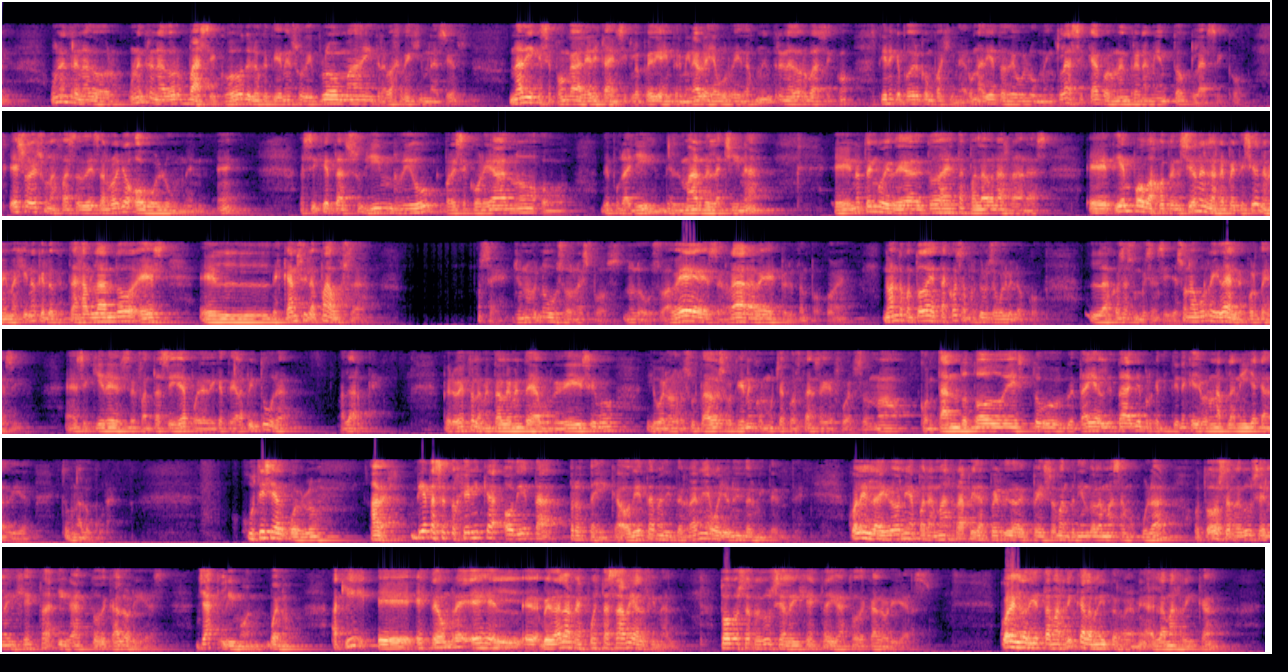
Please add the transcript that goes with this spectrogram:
Un entrenador, un entrenador básico de los que tienen su diploma y trabajan en gimnasios, nadie que se ponga a leer estas enciclopedias interminables y aburridas, un entrenador básico tiene que poder compaginar una dieta de volumen clásica con un entrenamiento clásico. Eso es una fase de desarrollo o volumen. ¿eh? Así que Tatsujin Ryu, que parece coreano o de por allí, del mar de la China, eh, no tengo idea de todas estas palabras raras. Eh, tiempo bajo tensión en las repeticiones. Me imagino que lo que estás hablando es el descanso y la pausa. No sé, yo no, uso response, no lo uso. A veces, rara vez, pero tampoco. ¿eh? No ando con todas estas cosas porque uno se vuelve loco. Las cosas son muy sencillas. Son aburridas, el deporte es así. ¿eh? Si quieres fantasía, pues dedícate a la pintura, al arte. Pero esto lamentablemente es aburridísimo y bueno, los resultados se obtienen con mucha constancia y esfuerzo, no contando todo esto detalle al detalle porque te tienes que llevar una planilla cada día. Esto es una locura. Justicia del pueblo. A ver, dieta cetogénica o dieta proteica o dieta mediterránea o ayuno intermitente. ¿Cuál es la idónea para más rápida pérdida de peso manteniendo la masa muscular o todo se reduce en la ingesta y gasto de calorías. Jack Limón. Bueno, aquí eh, este hombre es el, eh, me da la respuesta sabe al final. Todo se reduce a la ingesta y gasto de calorías. ¿Cuál es la dieta más rica? La mediterránea, es la más rica.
